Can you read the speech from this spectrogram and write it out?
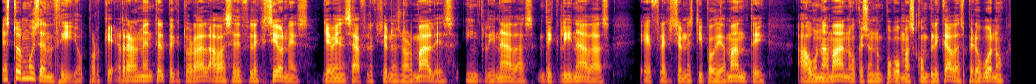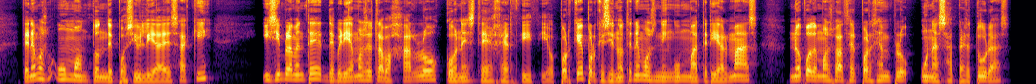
Esto es muy sencillo, porque realmente el pectoral a base de flexiones, ya bien sea flexiones normales, inclinadas, declinadas, eh, flexiones tipo diamante, a una mano, que son un poco más complicadas, pero bueno, tenemos un montón de posibilidades aquí y simplemente deberíamos de trabajarlo con este ejercicio. ¿Por qué? Porque si no tenemos ningún material más, no podemos hacer, por ejemplo, unas aperturas,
